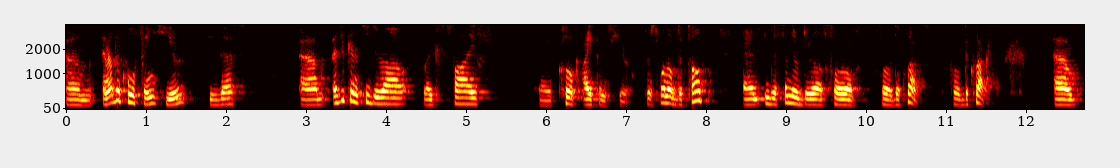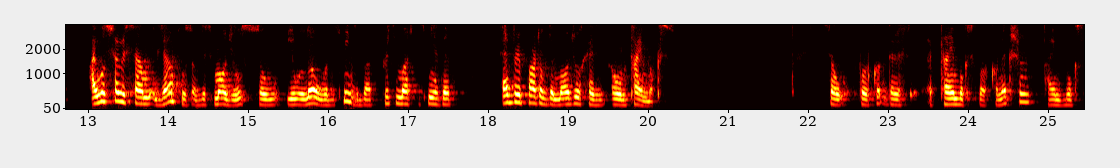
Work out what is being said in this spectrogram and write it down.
Um, another cool thing here is that, um, as you can see, there are like five uh, clock icons here. There's one of the top, and in the center there are four of four of the clocks. Four of the clocks. Um, I will show you some examples of these modules, so you will know what this means. But pretty much this means that every part of the module has its own time box. So for there's a time box for connection, time box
